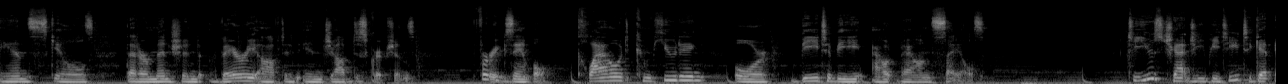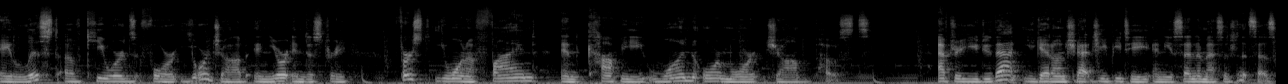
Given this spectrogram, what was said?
and skills that are mentioned very often in job descriptions. For example, cloud computing or B2B outbound sales. To use ChatGPT to get a list of keywords for your job in your industry, first you want to find and copy one or more job posts. After you do that, you get on ChatGPT and you send a message that says,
